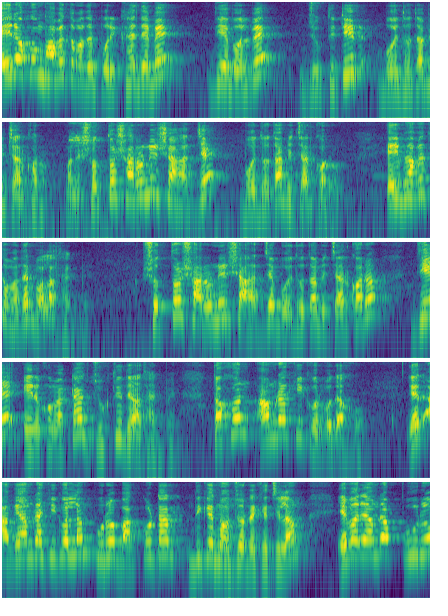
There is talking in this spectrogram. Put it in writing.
এই রকমভাবে তোমাদের পরীক্ষায় দেবে, দিয়ে বলবে, যুক্তিটির বৈধতা বিচার করো। মানে সত্য সারণীর সাহায্যে বৈধতা বিচার করো। এইভাবে তোমাদের বলা থাকবে। সত্য সারণীর সাহায্যে বৈধতা বিচার করো, দিয়ে এরকম একটা যুক্তি দেওয়া থাকবে। তখন আমরা কি করব দেখো? এর আগে আমরা কি করলাম? পুরো বাক্যটার দিকে নজর রেখেছিলাম। এবারে আমরা পুরো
